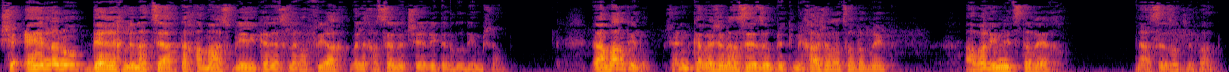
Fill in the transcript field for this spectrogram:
שאין לנו דרך לנצח את החמאס בלי להיכנס לרפיח ולחסל את שארית הגדודים שם. ואמרתי לו שאני מקווה שנעשה את זה בתמיכה של ארה"ב, אבל אם נצטרך, נעשה זאת לבד.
